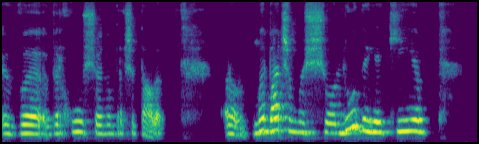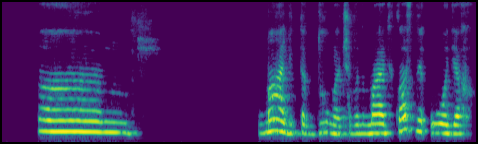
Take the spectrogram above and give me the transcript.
вверху щойно прочитали. Е, ми бачимо, що люди, які ем, мають так думають, що вони мають класний одяг,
